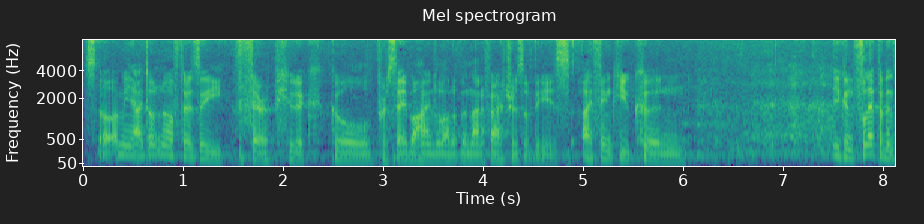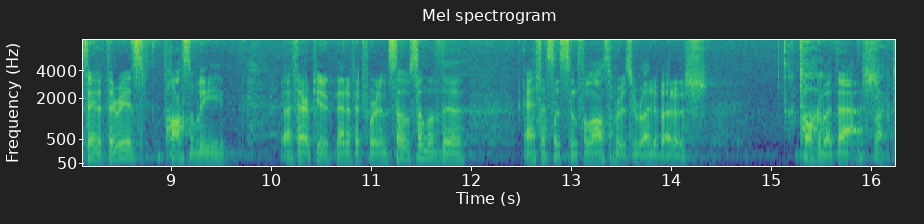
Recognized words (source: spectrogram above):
So, I mean, I don't know if there's a therapeutic goal per se behind a lot of the manufacturers of these. I think you can, you can flip it and say that there is possibly a therapeutic benefit for it. And so some of the ethicists and philosophers who write about it talk Ah, about that. Right,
